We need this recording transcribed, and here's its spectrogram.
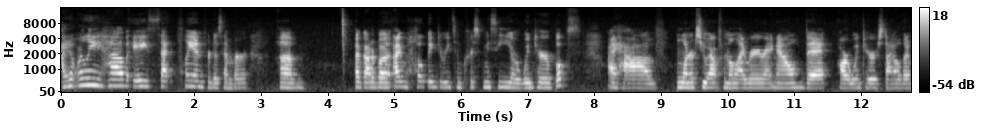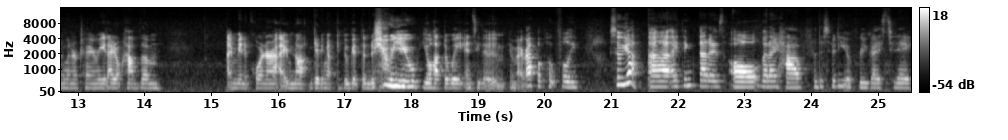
I don't really have a set plan for December. Um, I've got a bunch I'm hoping to read some Christmassy or winter books I have one or two out from the library right now that are winter style that I'm going to try and read. I don't have them I'm in a corner. I'm not getting up to go get them to show you. You'll have to wait and see them in my wrap up hopefully. So yeah, uh, I think that is all that I have for this video for you guys today.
